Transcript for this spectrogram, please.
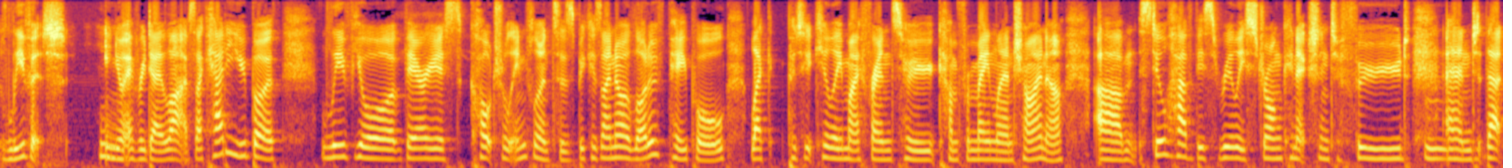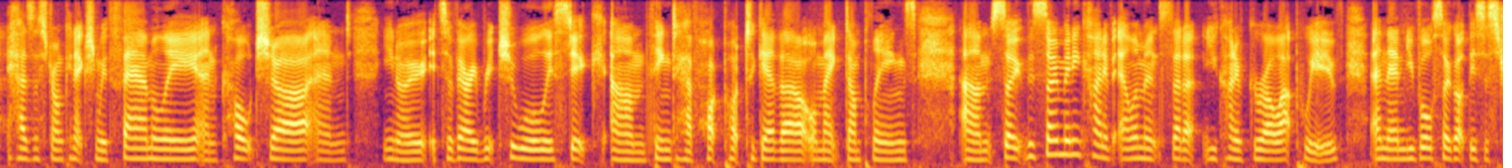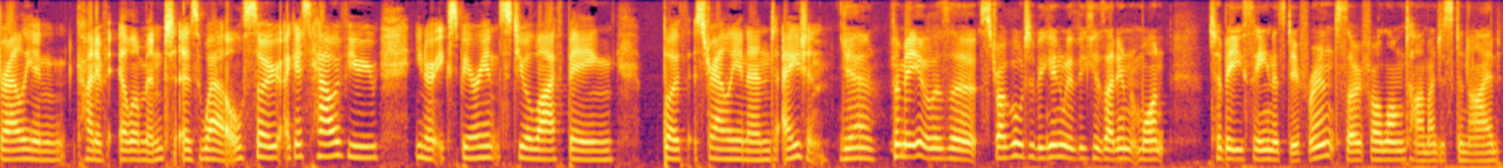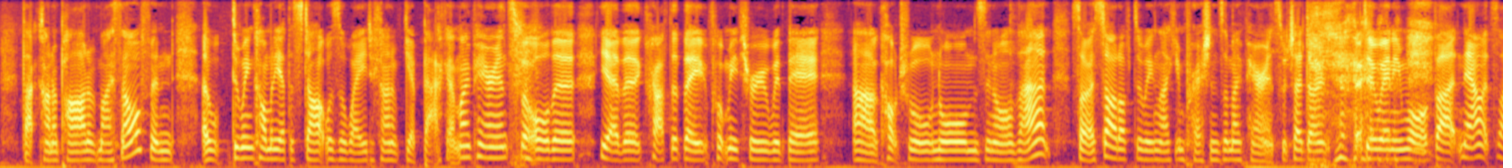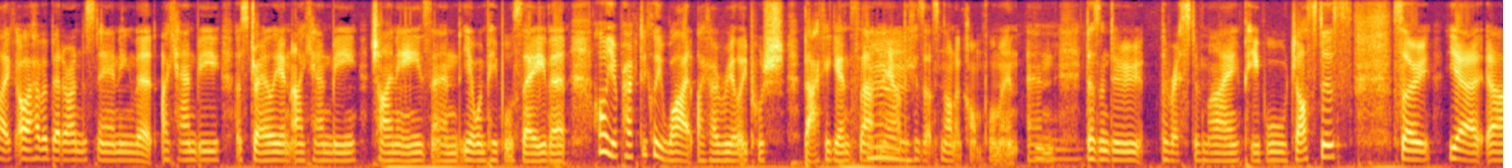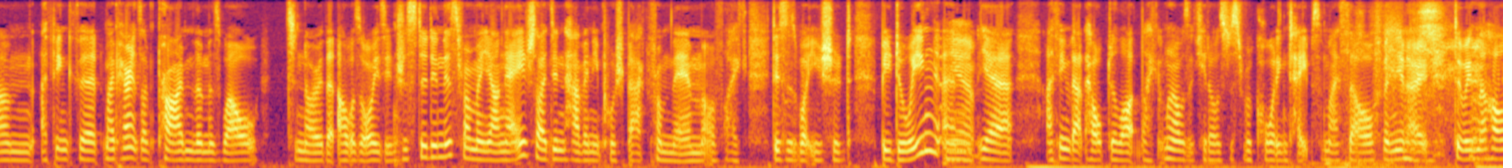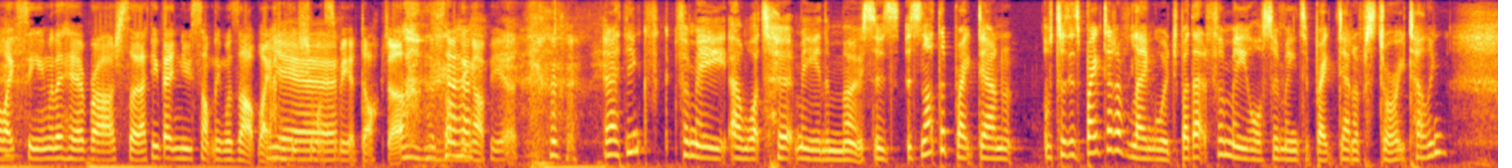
live it in your everyday lives? Like, how do you both live your various cultural influences? Because I know a lot of people, like particularly my friends who come from mainland China, um, still have this really strong connection to food, and that has a strong connection with family and culture. And, you know, it's a very ritualistic um, thing to have hot pot together or make dumplings. Um, so there's so many kind of elements that are, you kind of grow up with. And then you've also got this Australian kind of element as well. So I guess how have you, you know, experienced your life being both Australian and Asian? Yeah, for me it was a struggle to begin with because I didn't want to be seen as different. So for a long time, I just denied that kind of part of myself. And uh, doing comedy at the start was a way to kind of get back at my parents for all the yeah the crap that they put me through with their uh, cultural norms and all that. So I started off doing like impressions of my parents, which I don't do anymore. But now it's like oh, I have a better understanding that I can be Australian, I can be Chinese, and yeah, when people say that oh you're practically white, like I really push back against that now because that's not a compliment and doesn't do the rest of my people justice. So yeah, um, I think that my parents have primed them as well to know that I was always interested in this from a young age. So I didn't have any pushback from them of like, this is what you should be doing. And Yeah. yeah, I think that helped a lot. Like when I was a kid, I was just recording tapes of myself and, you know, doing the whole like singing with a hairbrush. So I think they knew something was up. Like, I think she wants to be a doctor, there's something up here. And I think for me, uh, what's hurt me the most is it's not the breakdown. So there's breakdown of language, but that for me also means a breakdown of storytelling,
